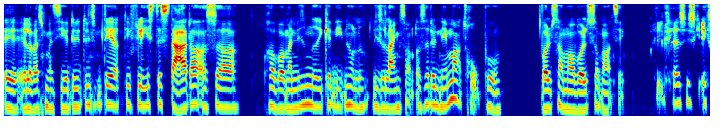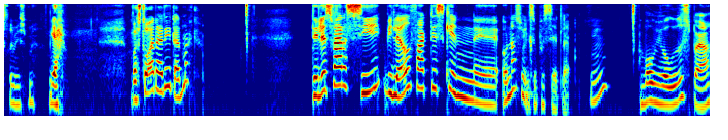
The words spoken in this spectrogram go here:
øh, eller hvad skal man sige, det er ligesom der, de fleste starter, og så hopper man ligesom ned i kaninhullet lige så langsomt, og så er det nemmere at tro på voldsommere og voldsommere ting. Helt klassisk ekstremisme. Ja. Hvor stort er det i Danmark? Det er lidt svært at sige. Vi lavede faktisk en øh, undersøgelse på Zetland, mm. hvor vi var ude at spørge,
